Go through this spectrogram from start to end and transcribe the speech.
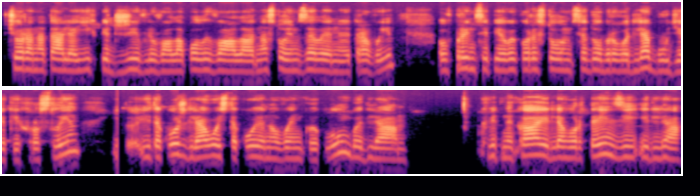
Вчора Наталя їх підживлювала, поливала настоєм зеленої трави. В принципі, використовуємо це добриво для будь-яких рослин, і, також для ось такої новенької клумби. для квітника, і для гортензій, і для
